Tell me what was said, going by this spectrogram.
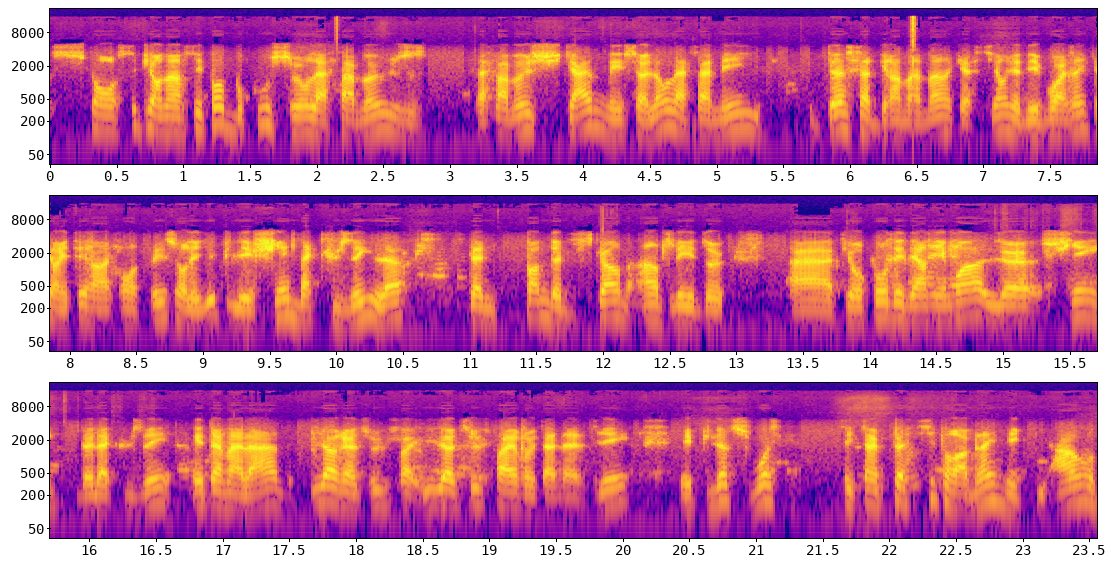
ce qu'on sait, puis on n'en sait pas beaucoup sur la fameuse, la fameuse chicane, mais selon la famille de cette grand-maman en question, il y a des voisins qui ont été rencontrés sur les lieux, puis les chiens de l'accusé, là, c'était une pomme de discorde entre les deux. Euh, puis au cours des derniers mois, le chien de l'accusé était malade. Il aurait dû le faire, il a dû le faire euthanasier. Et puis là, tu vois, c'est un petit problème, mais qui hanse,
